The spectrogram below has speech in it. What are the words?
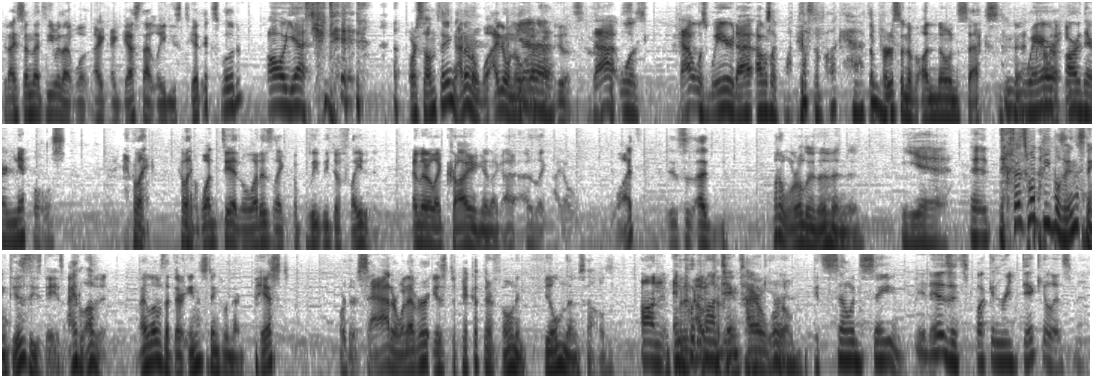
Did I send that to you? Or That well, I, I guess that lady's tit exploded Oh, yes, you did. or something. I don't know what. I don't know Yeah. what that is. That was that was weird. I, I was like, what the It's fuck the person of unknown sex. Where are their nipples? like like one tit? What is like completely deflated? And they're like crying and like I, I was like I don't what this is a what a world we live in. Dude. Yeah. Uh, that's what people's instinct is these days. I love it. I love that their instinct when they're pissed or they're sad or whatever is to pick up their phone and film themselves on and put, it, out on for TikTok. the entire yeah. world. It's so insane. It is. It's fucking ridiculous, man.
